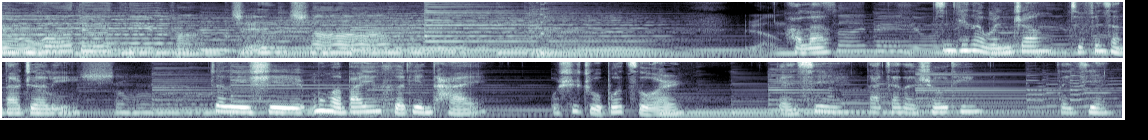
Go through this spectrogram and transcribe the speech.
有方。好了，今天的文章就分享到这里。这里是木马八音盒电台，我是主播祖儿，感谢大家的收听，再见。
